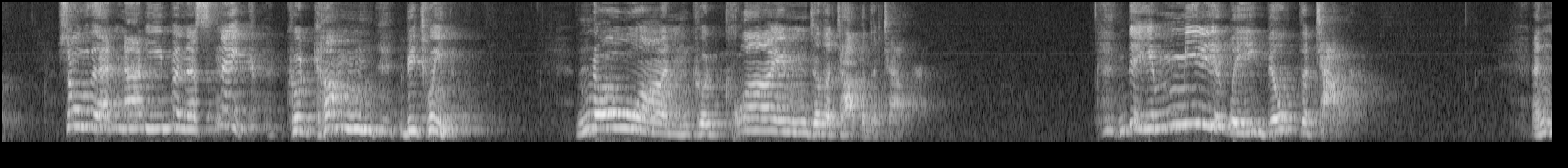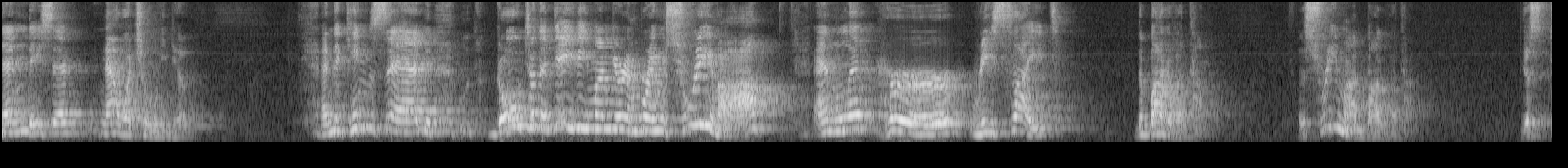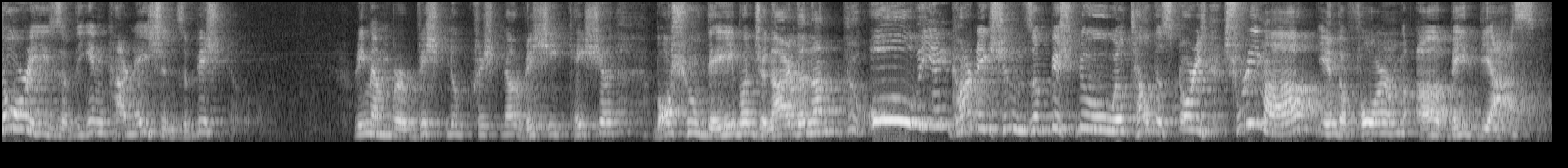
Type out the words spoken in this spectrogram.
so that not even a snake could come between them. No one could climb to the top of the tower. They immediately built the tower. And then they said, Now what shall we do? And the king said, Go to the Devi Mandir and bring Shrima and let her recite the Bhagavatam, the Srimad Bhagavatam, the stories of the incarnations of Vishnu. Remember Vishnu, Krishna, Hrishikesha, Vasudeva, Janardana. All the incarnations of Vishnu will tell the stories. Shrima, in the form of Vedyas,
